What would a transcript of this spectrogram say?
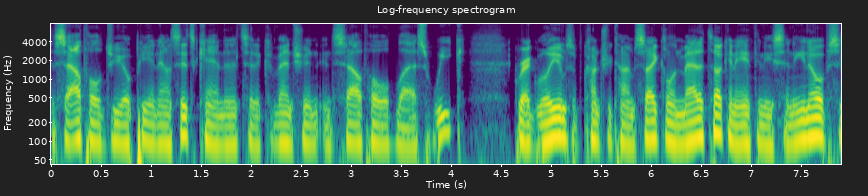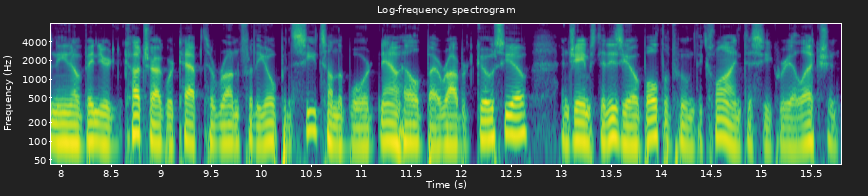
The Southold GOP announced its candidates at a convention in Southold last week. Greg Williams of Country Time Cycle in Mattituck and Anthony Sannino of Sannino Vineyard in Cutchogue were tapped to run for the open seats on the board now held by Robert Ghosio and James Dinizio, both of whom declined to seek re-election.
